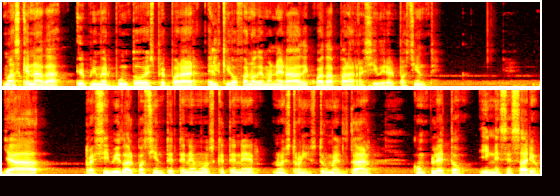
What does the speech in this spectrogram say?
Más que nada, el primer punto es preparar el quirófano de manera adecuada para recibir al paciente. Ya recibido al paciente tenemos que tener nuestro instrumental completo y necesario,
